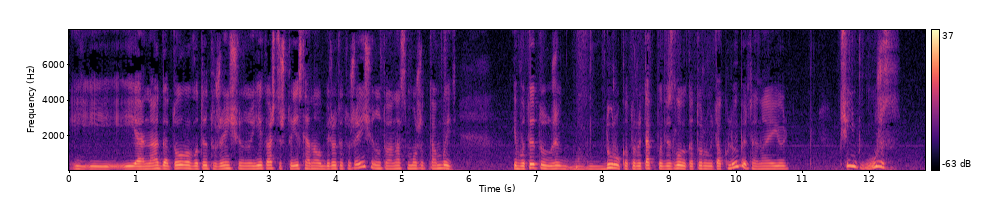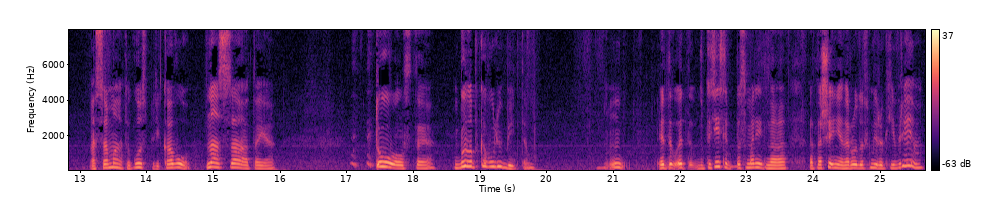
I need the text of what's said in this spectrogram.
И, и, и она готова вот эту женщину, ей кажется, что если она уберет эту женщину, то она сможет там быть. И вот эту уже дуру, которую так повезло и которую так любят, она ее вообще не ужас. А сама-то, господи, кого? Носатая толстая. Было бы кого любить там. Ну, это, это, то есть, если посмотреть на отношение народов мира к евреям,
